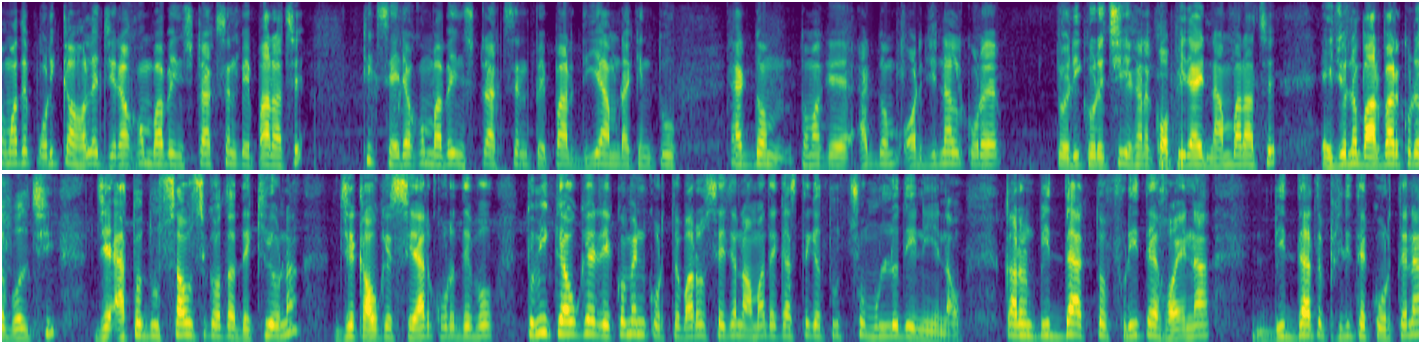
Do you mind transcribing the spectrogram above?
তোমাদের পরীক্ষা হলে যেরকমভাবে ইনস্ট্রাকশন পেপার আছে, ঠিক সেই রকমভাবে ইনস্ট্রাকশন পেপার দিয়ে আমরা কিন্তু একদম তোমাকে একদম অরিজিনাল করে তৈরি করেছি, এখানে কপিরাইট নাম্বার আছে। এই জন্য বারবার করে বলছি যে এত দুঃসাহসিকতা দেখিও না, যে কাউকে শেয়ার করে দেব। তুমি কাউকে রেকমেন্ড করতে পারো, সে যেন আমাদের কাছ থেকে তুচ্ছ মূল্য দিয়ে নিয়ে নাও। কারণ বিদ্যা এক তো ফ্রিতে হয় না, বিদ্যা তো ফ্রিতে করতে না,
